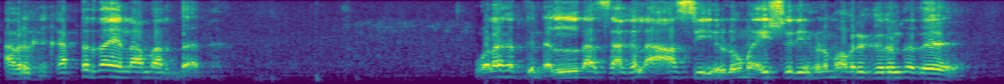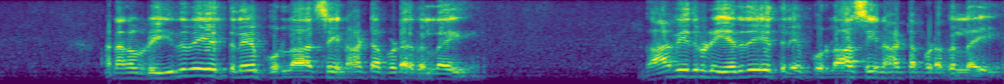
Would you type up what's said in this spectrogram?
அவருக்கு கத்தர் தான் எல்லாமா இருந்தார். உலகத்தின் எல்லா சகல ஆசிகளும் ஐஸ்வர்யங்களும் அவருக்கு இருந்தது. ஆனால் அவருடைய இருதயத்திலே பொருளாசை நாட்டப்படவில்லை. தாவீதனுடைய இருதயத்திலே பொருளாசை நாட்டப்படவில்லை.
